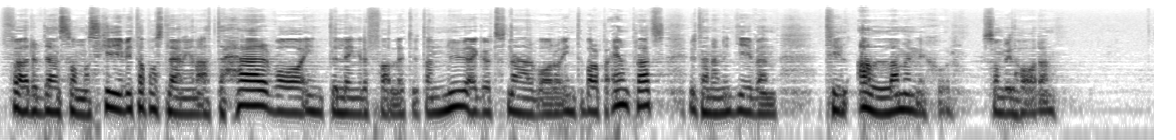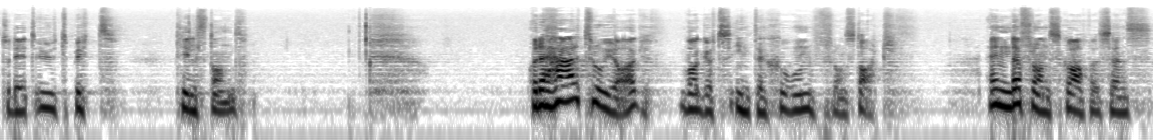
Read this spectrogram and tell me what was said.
för den som har skrivit apostlärningarna att det här var inte längre fallet, utan nu är Guds närvaro inte bara på en plats, utan den är given till alla människor som vill ha den. Så det är ett utbytt tillstånd. Och det här tror jag var Guds intention från start. Ända från skapelsens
